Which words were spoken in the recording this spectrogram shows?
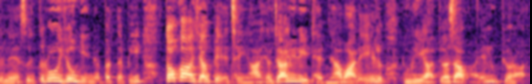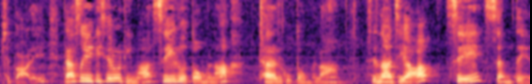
သလဲဆိုရင်သူတို့ရုပ်ရည်နဲ့ပတ်သက်ပြီးတော့ကရောက်တဲ့အချိန်ကယောက်ျားလေးတွေထက်များပါတယ်လို့လူတွေကပြောကြပါတယ်လို့ပြောတာဖြစ်ပါတယ်ဒါဆိုရင်ဒီချေတို့ဒီမှာ say လို့သုံးမလား tell ကိုသုံးမလားစဉ်းစားကြည့်အောင် say something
